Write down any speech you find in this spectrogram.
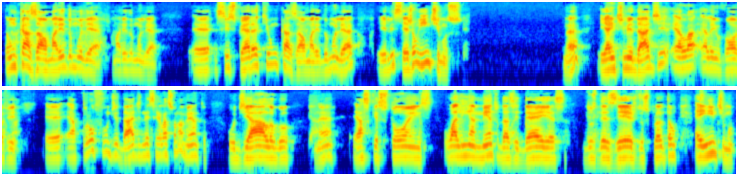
Então, um casal, marido e mulher, marido e mulher, é, se espera que um casal, marido e mulher, eles sejam íntimos né? E a intimidade, ela, ela envolve é, é, a profundidade nesse relacionamento, o diálogo, né? É as questões, o alinhamento das ideias, dos desejos, dos planos. Então, é íntimo.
